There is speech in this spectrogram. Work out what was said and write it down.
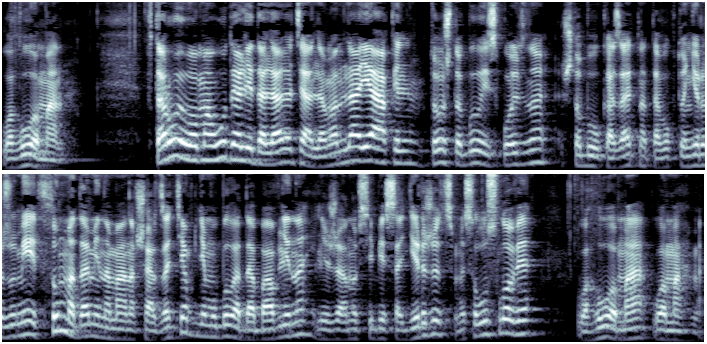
Вагуаман. Второе, вамауда ли даляляти аляман ля якль, то, что было использовано, чтобы указать на того, кто не разумеет. Сумма дамина манашар. Затем к нему было добавлено, или же оно в себе содержит, смысл условия. Вагуа ма вамахма.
